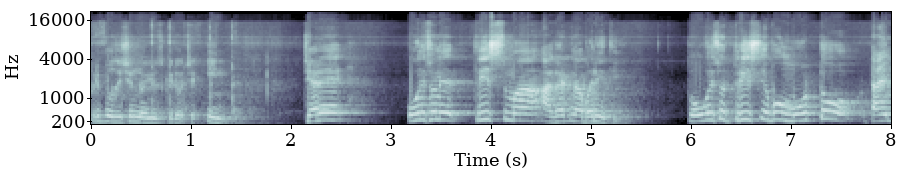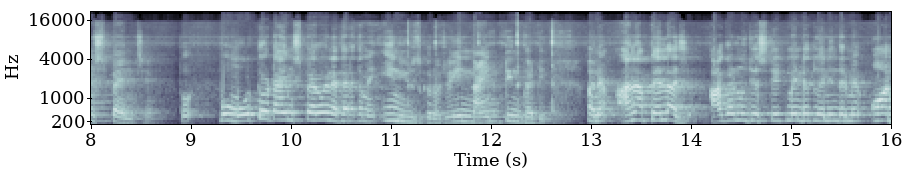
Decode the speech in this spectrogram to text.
પ્રિપોઝિશનનો યુઝ કર્યો છે ઇન જ્યારે ઓગણીસો ને ત્રીસમાં આ ઘટના બની હતી, તો ઓગણીસો ત્રીસ એ બહુ મોટો ટાઈમ સ્પેન છે. તો બહુ મોટો ટાઈમ સ્પેન હોય ને, ત્યારે તમે ઇન યુઝ કરો છો ઇન નાઇન્ટીન થર્ટી અને આના પહેલાં જ આગળનું જે સ્ટેટમેન્ટ હતું, એની અંદર મેં ઓન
